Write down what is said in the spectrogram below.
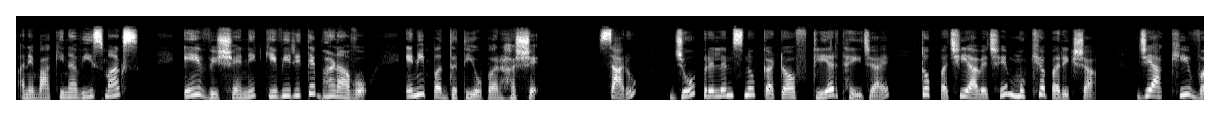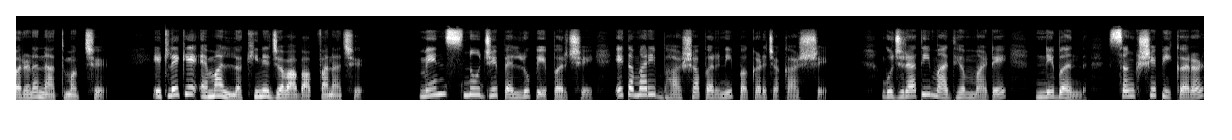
અને બાકીના વીસ માર્ક્સ, એ વિષયને કેવી રીતે ભણાવો, એની પદ્ધતિઓ પર હશે. સારું, જો પ્રિલિમ્સનો કટ ઓફ ક્લિયર થઈ જાય, તો પછી આવે છે મુખ્ય પરીક્ષા. જે આખી વર્ણનાત્મક છે, એટલે કે એમાં લખીને જવાબ આપવાના છે. મેન્સનું જે પહેલું પેપર છે, એ તમારી ભાષા પરની પકડ ચકાસશે. ગુજરાતી માધ્યમ માટે નિબંધ, સંક્ષેપીકરણ,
